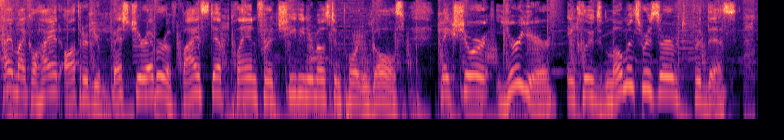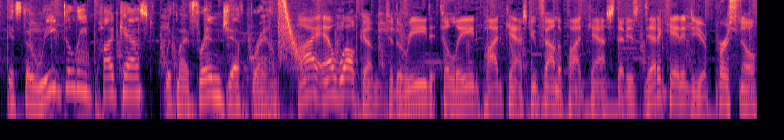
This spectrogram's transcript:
Hi, I'm Michael Hyatt, author of Your Best Year Ever, a five step plan for achieving your most important goals. Make sure your year includes moments reserved for this. It's the Read to Lead podcast with my friend Jeff Brown. Hi, and welcome to the Read to Lead podcast. You found the podcast that is dedicated to your personal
